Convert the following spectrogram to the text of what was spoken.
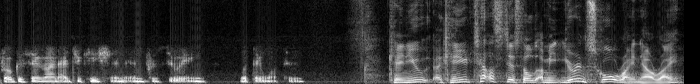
focusing on education and pursuing what they want to. Can you can you tell us just a, I mean you're in school right now, right?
